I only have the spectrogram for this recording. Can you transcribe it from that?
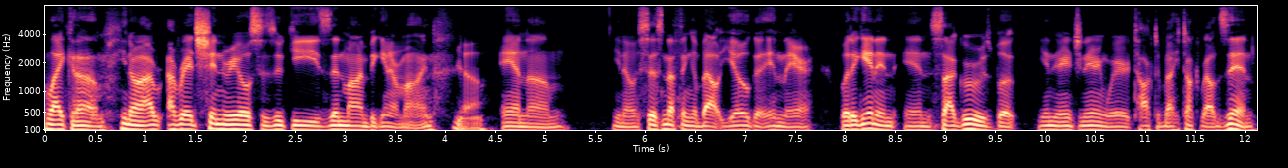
like um you know I, I read Shunryu Suzuki's Zen Mind Beginner Mind yeah and um you know it says nothing about yoga in there but again in in Sadhguru's book Inner Engineering where it talked about he talked about Zen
